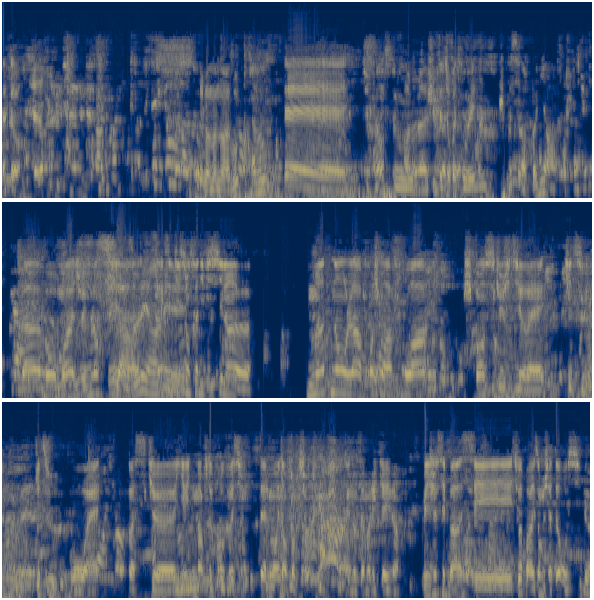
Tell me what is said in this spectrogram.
D'accord. j'adore ce jeu. Et ben maintenant à vous. À vous. Euh, tu te lances ou Oh là là, je vais pas toujours pas trouvé Je vais pas savoir quoi dire, hein, franchement. Bah bon, moi je vais me lancer. Bah, Euh, désolé, hein, c'est vrai que c'est une question très difficile. Hein. Maintenant, là, franchement, à froid, je pense que je dirais Kitsui. Kitsui. Ouais, parce que il y a une marge de progression tellement énorme, enfin, surtout le shoot, et notamment les caves. hein. Mais je sais pas, c'est, tu vois, par exemple, j'adore aussi le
